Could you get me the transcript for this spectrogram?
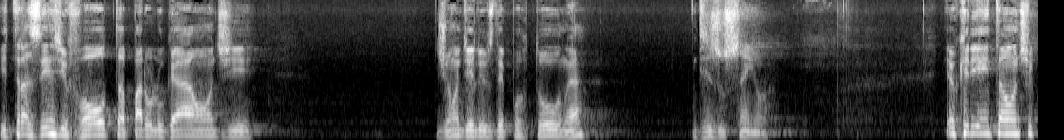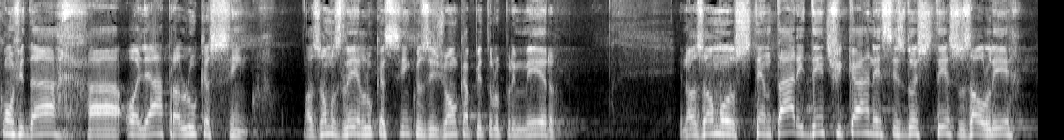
e trazer de volta para o lugar onde de onde ele os deportou, né? Diz o Senhor. Eu queria então te convidar a olhar para Lucas 5. Nós vamos ler Lucas 5 e João capítulo 1. E nós vamos tentar identificar nesses dois textos ao ler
